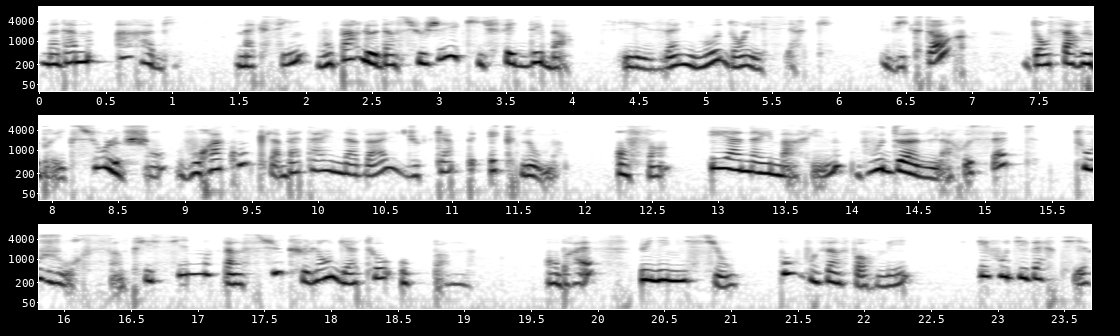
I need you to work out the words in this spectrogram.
Madame Arabi. Maxime vous parle d'un sujet qui fait débat, les animaux dans les cirques. Victor, dans sa rubrique Sur le champ, vous raconte la bataille navale du cap Eknoum. Enfin, Eana et Marine vous donnent la recette, toujours simplissime, d'un succulent gâteau aux pommes. En bref, une émission pour vous informer et vous divertir.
